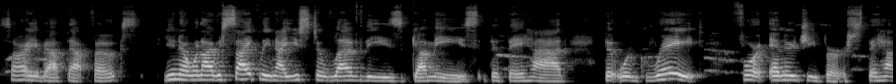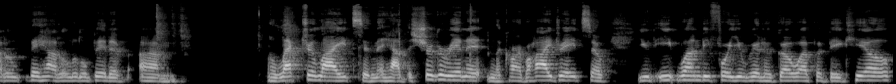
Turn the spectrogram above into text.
sorry about that, folks. You know, when I was cycling, I used to love these gummies that they had that were great for energy bursts. They had a, they had a little bit of um, electrolytes and they had the sugar in it and the carbohydrates. So you'd eat one before you were going to go up a big hill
